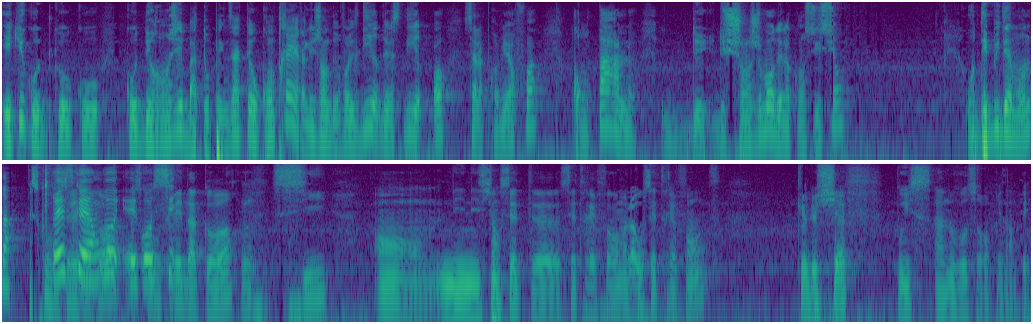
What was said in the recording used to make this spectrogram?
et qu'il faut déranger Bateau Penzate. Au contraire, les gens devraient le dire, devraient se dire, oh, c'est la première fois qu'on parle du changement de la constitution au début d'un mandat. Est-ce que vous Est-ce serez que, en d'accord- serez d'accord Mm. si en initiant cette, euh, cette réforme-là ou cette refonte, que le chef puisse à nouveau se représenter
